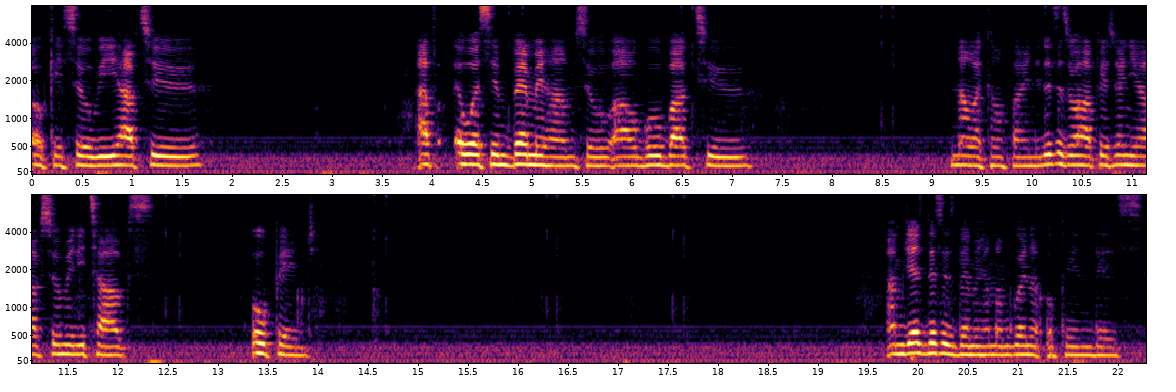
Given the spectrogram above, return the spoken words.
Okay so we have to I've, it was in Birmingham so I'll go back to now I can't find it. This is what happens when you have so many tabs opened I'm just this is Birmingham. I'm going to open this.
